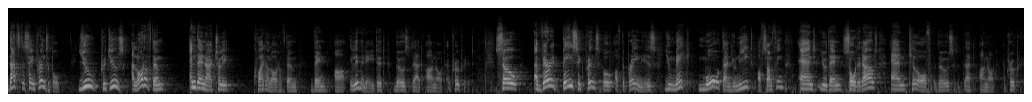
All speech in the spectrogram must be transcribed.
that's the same principle. You produce a lot of them, and then actually quite a lot of them then are eliminated, those that are not appropriate. So a very basic principle of the brain is you make more than you need of something and you then sort it out and kill off those that are not appropriate.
